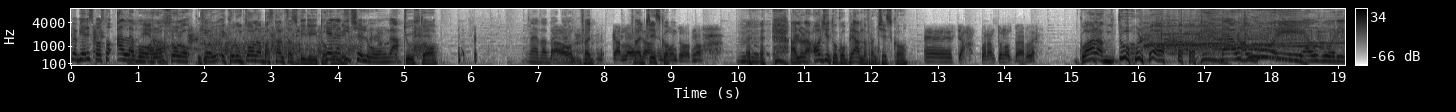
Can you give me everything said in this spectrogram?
abbia risposto al lavoro. e non solo Che- con, un- e con un tono abbastanza svilito Che la quindi- dice lunga. giusto? Eh vabbè, Ciao. dai. Fra- Carlotta, Francesco buongiorno. allora oggi è il tuo compleanno Francesco? Eh, già, 41 sberle. 41 Beh, auguri, auguri. Auguri.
